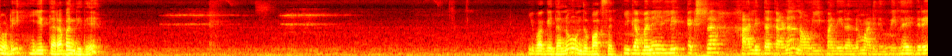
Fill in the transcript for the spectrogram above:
ನೋಡಿ, ಈ ಥರ ಬಂದಿದೆ. ಇವಾಗ ಇದನ್ನು ಒಂದು ಬಾಕ್ಸಲ್ಲಿ ಈಗ ಮನೆಯಲ್ಲಿ ಎಕ್ಸ್ಟ್ರಾ ಹಾಲಿದ್ದ ಕಾರಣ ನಾವು ಈ ಪನ್ನೀರನ್ನು ಮಾಡಿದೆವು. ಇಲ್ಲದಿದ್ದರೆ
